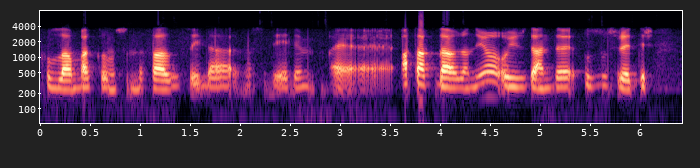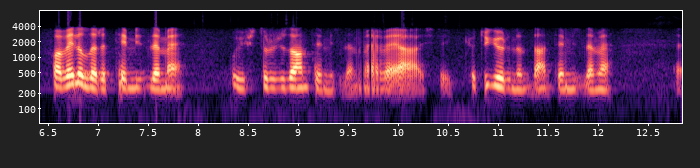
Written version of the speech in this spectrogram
kullanmak konusunda fazlasıyla nasıl diyelim e, atak davranıyor. O yüzden de uzun süredir favelaları temizleme, uyuşturucudan temizleme veya işte kötü görünümden temizleme e,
